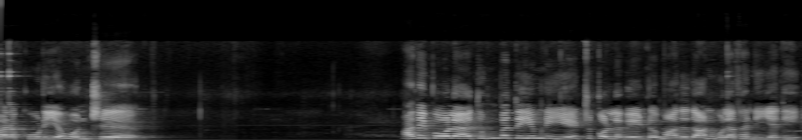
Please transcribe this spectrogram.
வரக்கூடிய ஒன்று. போல துன்பத்தையும் நீ ஏற்றுக்கொள்ள வேண்டும். அதுதான் உலக நியதி.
